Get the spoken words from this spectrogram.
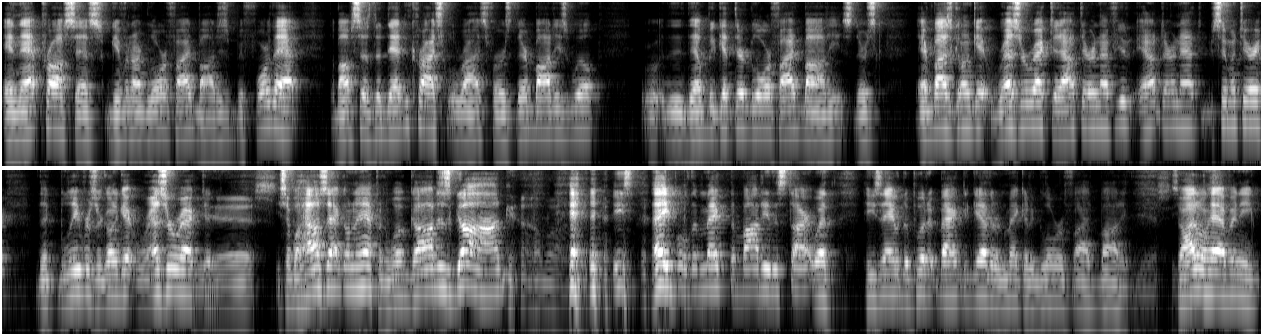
in that process, given our glorified bodies. Before that, the Bible says the dead in Christ will rise first. Their bodies will, they'll be, get their glorified bodies. There's everybody's going to get resurrected out there in that out there in that cemetery. The believers are going to get resurrected. Yes. You said, well, how's that going to happen? Well, God is God. Come on. He's able to make the body to start with. He's able to put it back together and make it a glorified body. Yes. So I don't have any,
